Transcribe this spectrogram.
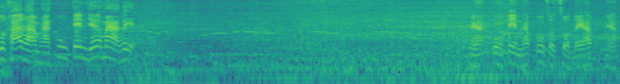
ลูกค้าถามหากุ้งเต้นเยอะมากพี่นี่ฮะกุ้งเต้นครับกุ้งสดๆเลยครับเนี่ยครับ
